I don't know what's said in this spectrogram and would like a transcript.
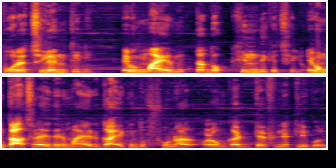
পরেছিলেন তিনি। এবং মায়ের মুখটা দক্ষিণ দিকে ছিল। এবং তাছাড়া এদের মায়ের গায়ে কিন্তু সোনার অলঙ্কার ডেফিনেটলি করে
